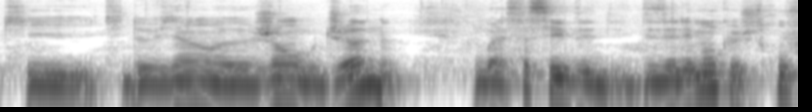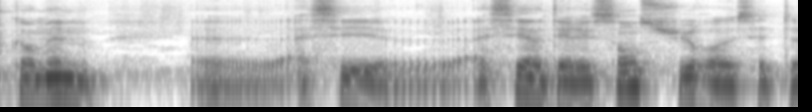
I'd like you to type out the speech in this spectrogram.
qui, devient Jean ou John. Donc voilà, ça c'est des, éléments que je trouve quand même assez, assez intéressants sur cette,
